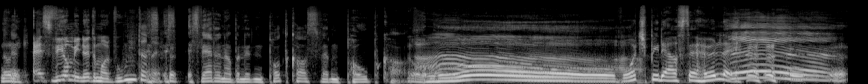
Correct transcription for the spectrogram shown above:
Noch nicht. Es würde mich nicht einmal wundern. Es, es, es wäre aber nicht ein Podcast, es wäre ein Popecast. Oh, ah. Wortspiele aus der Hölle. Yeah.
